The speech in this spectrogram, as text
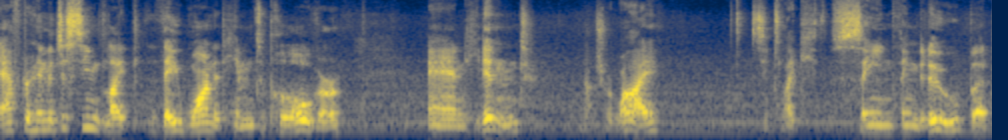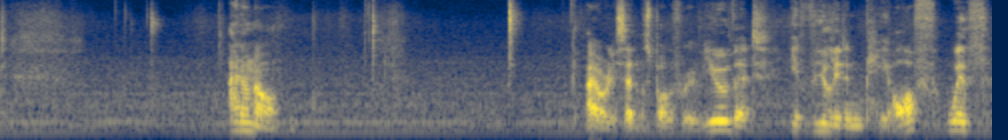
after him. It just seemed like they wanted him to pull over, and he didn't. Not sure why. Seems like the sane thing to do, but I don't know. I already said in the spoiler-free review that it really didn't pay off with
